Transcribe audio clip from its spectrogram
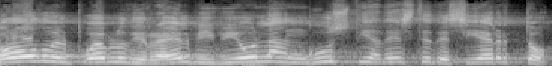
Todo el pueblo de Israel vivió la angustia de este desierto.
